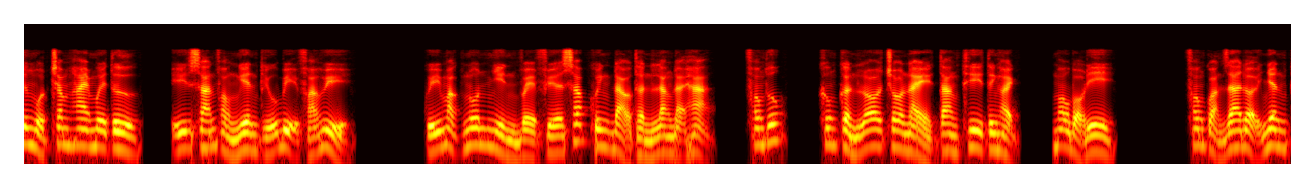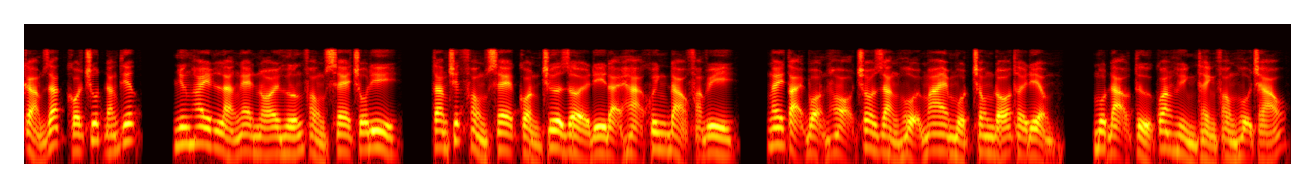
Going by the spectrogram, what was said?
chương một trăm hai mươi bốn ý sán phòng nghiên cứu bị phá hủy. Quý mặc nôn nhìn về phía sắp khuynh đảo thần lăng đại hạ, phong thúc, không cần lo cho này tang thi tinh hạch, mau bỏ đi. Phong quản gia đợi nhân cảm giác có chút đáng tiếc, nhưng hay là nghe nói hướng phòng xe chỗ đi, tam chiếc phòng xe còn chưa rời đi đại hạ khuynh đảo phạm vi, ngay tại bọn họ cho rằng hội mai một trong đó thời điểm, một đạo tử quang hình thành phòng hộ cháo,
